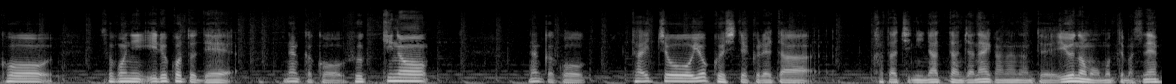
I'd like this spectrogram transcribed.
こうそこにいることでなんかこう復帰のなんかこう体調を良くしてくれた形になったんじゃないかななんていうのも思ってますね。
